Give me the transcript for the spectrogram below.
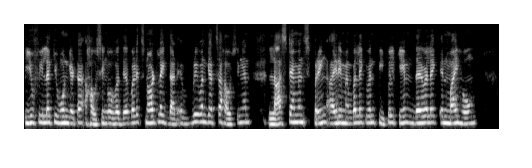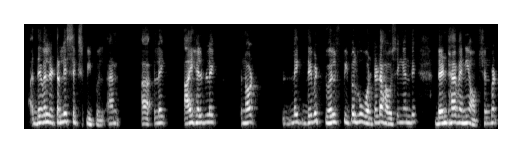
you feel like you won't get a housing over there but it's not like that. Everyone gets a housing and last time in spring i remember like when people came they were like in my home there were literally six people and uh, like i helped like not like there were 12 people who wanted a housing and they didn't have any option but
